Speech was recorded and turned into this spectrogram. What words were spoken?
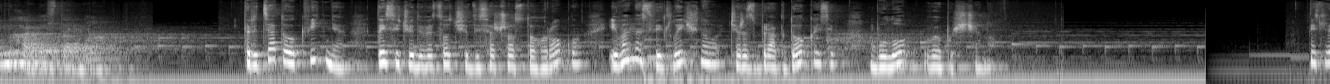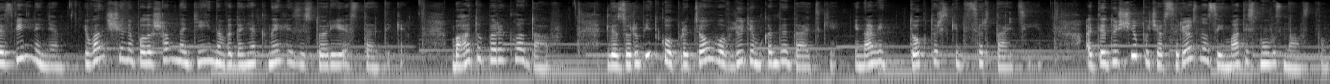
і Михайло Стельмах. 30 квітня 1966 року Івана Світличного через брак доказів було випущено. Після звільнення Іван ще не полишав надії на видання книги з історії естетики. Багато перекладав. Для заробітку опрацьовував людям кандидатські і навіть докторські дисертації, а для душі почав серйозно займатися мовознавством.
